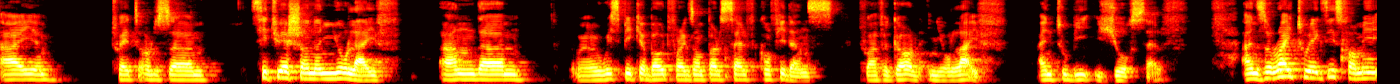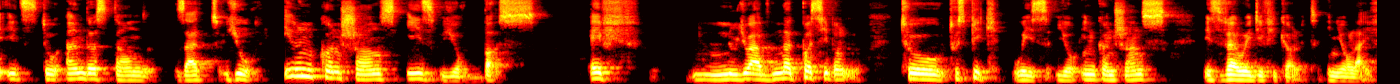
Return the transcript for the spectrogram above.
I um, treat all the um, situation in your life. And um, uh, we speak about, for example, self confidence, to have a girl in your life and to be yourself. And the right to exist for me is to understand that your unconscious is your boss. If you have not possible to, to speak with your unconscious, is very difficult in your life.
